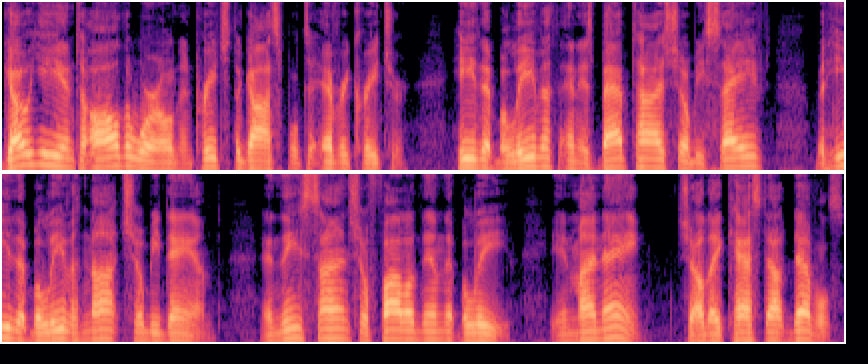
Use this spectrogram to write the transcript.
Go ye into all the world and preach the gospel to every creature. He that believeth and is baptized shall be saved, but he that believeth not shall be damned. And these signs shall follow them that believe. In my name shall they cast out devils.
